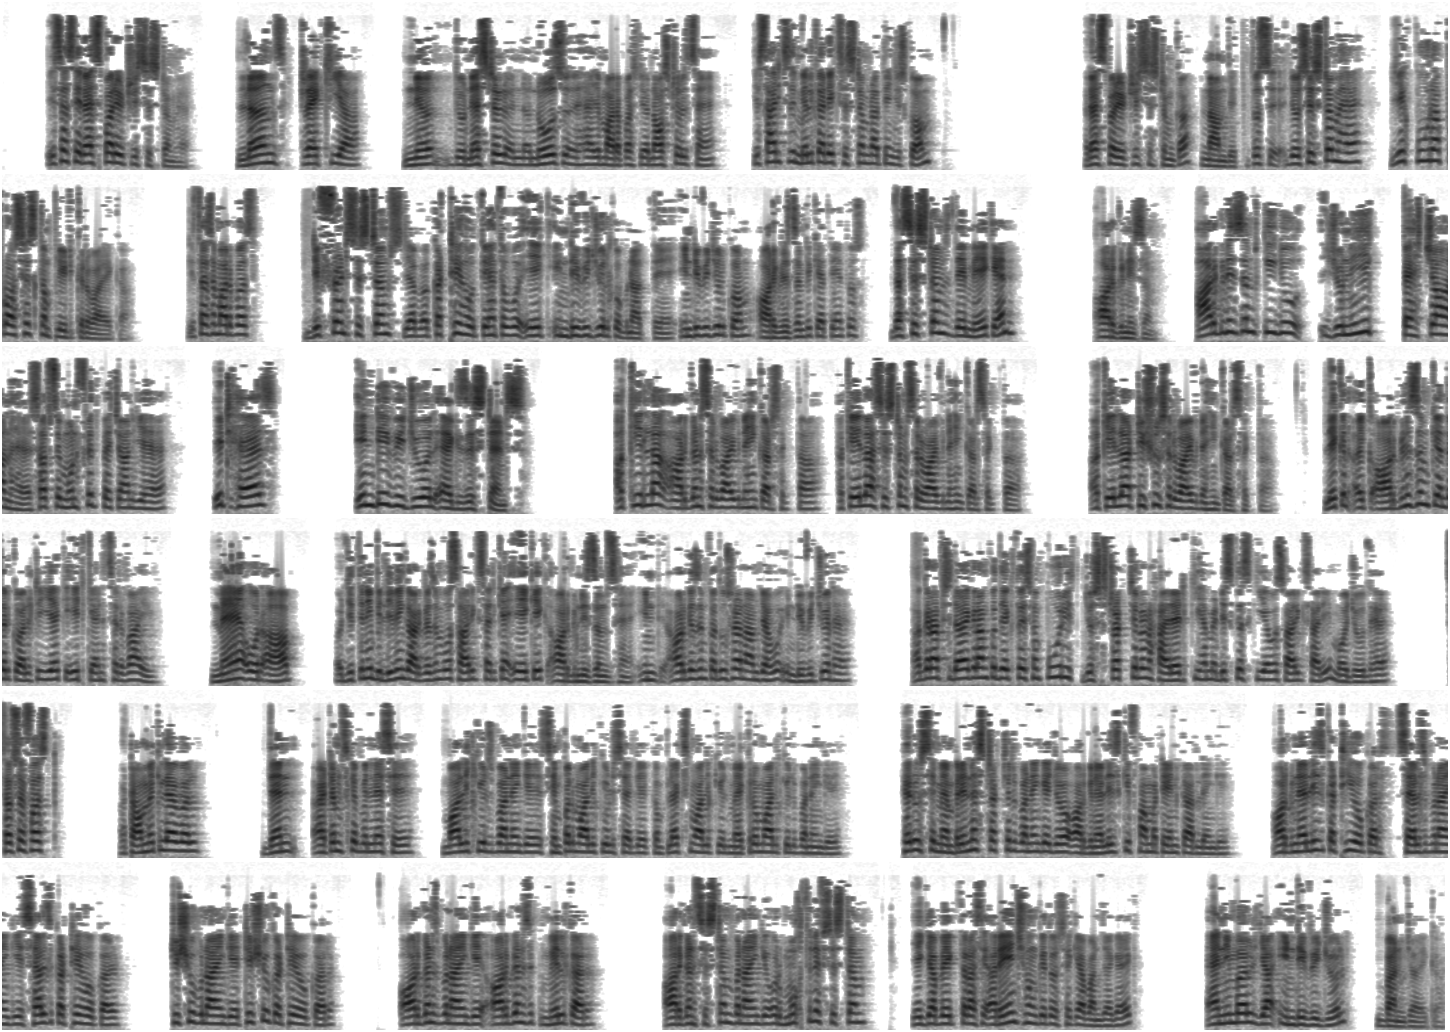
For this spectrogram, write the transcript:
इस से रेस्पिरेटरी सिस्टम है। लंग्स ट्रैकिया जो नेस्टल नोज़ है हमारे पास जो नॉस्ट्रल्स हैं, ये सारी चीज़ें मिलकर एक सिस्टम बनाते हैं, जिसको हम रेस्पिरेटरी सिस्टम का नाम देते हैं। तो जो सिस्टम है, ये पूरा प्रोसेस कंप्लीट करवाएगा। इस तरह से हमारे पास डिफरेंट सिस्टम्स जब इकट्ठे होते हैं तो वो एक इंडिविजुअल को बनाते हैं। इंडिविजुअल को हम ऑर्गेनिज्म भी कहते हैं। तो the systems they make an organism organism की जो यूनिक पहचान है, सबसे मुनफरद पहचान यह है इट हैज़ इंडिविजुअल एग्जिस्टेंस अकेला ऑर्गन सर्वाइव नहीं कर सकता, अकेला सिस्टम सर्वाइव नहीं कर सकता, अकेला टिश्यू सर्वाइव नहीं कर सकता। लेकिन एक ऑर्गेनिज्म के अंदर क्वालिटी यह है कि इट कैन सर्वाइव मैं और आप और जितनी भी लिविंग ऑर्गेनिज्म वो सारी सारी क्या एक एक ऑर्गेनिजम्स हैं ऑर्गेनिज्म का दूसरा नाम जो है? वो इंडिविजुअल है। अगर आप इस डायग्राम को देखते हो, इसमें पूरी जो स्ट्रक्चरल हायरार्की हमें डिस्कस किया, वो सारी सारी मौजूद है। सबसे first atomic level then atoms के मिलने से मॉलिक्यूल्स बनेंगे सिंपल मॉलिक्यूल से आगे कम्प्लेक्स मॉलिक्यूल माइक्रो मॉलिक्यूल बनेंगे। फिर उससे मेम्ब्रेनस स्ट्रक्चर बनेंगे, जो ऑर्गेनालिज की फॉर्म अटेन कर लेंगे। ऑर्गेनालिज इकट्ठी होकर सेल्स बनाएँगे। सेल्स इकट्ठे होकर टिश्यू बनाएँगे। टिश्यू इकट्ठे होकर ऑर्गन्स बनाएँगे ऑर्गन्स मिलकर ऑर्गन सिस्टम बनाएँगे और मुख्तलिफ़ सिस्टम ये जब एक तरह से अरेंज होंगे तो उससे क्या बन जाएगा? एक एनिमल या इंडिविजुअल बन जाएगा।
